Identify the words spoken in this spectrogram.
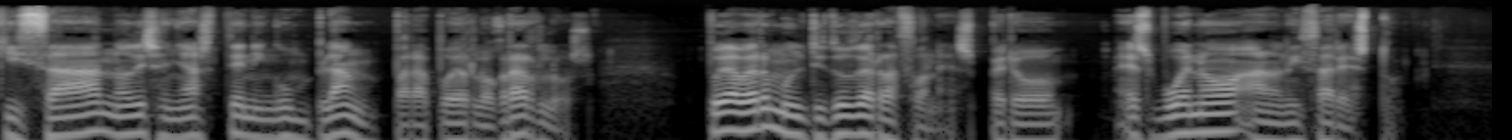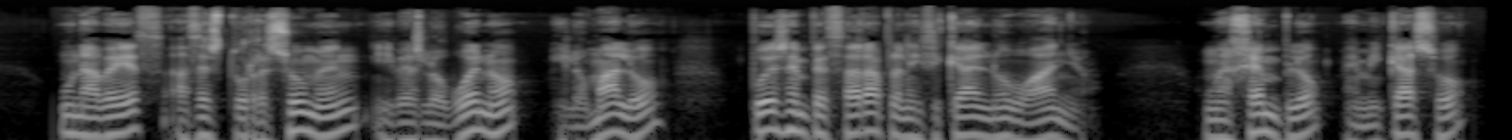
quizá no diseñaste ningún plan para poder lograrlos. Puede haber multitud de razones, pero es bueno analizar esto. Una vez haces tu resumen y ves lo bueno y lo malo, puedes empezar a planificar el nuevo año. Un ejemplo, en mi caso,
